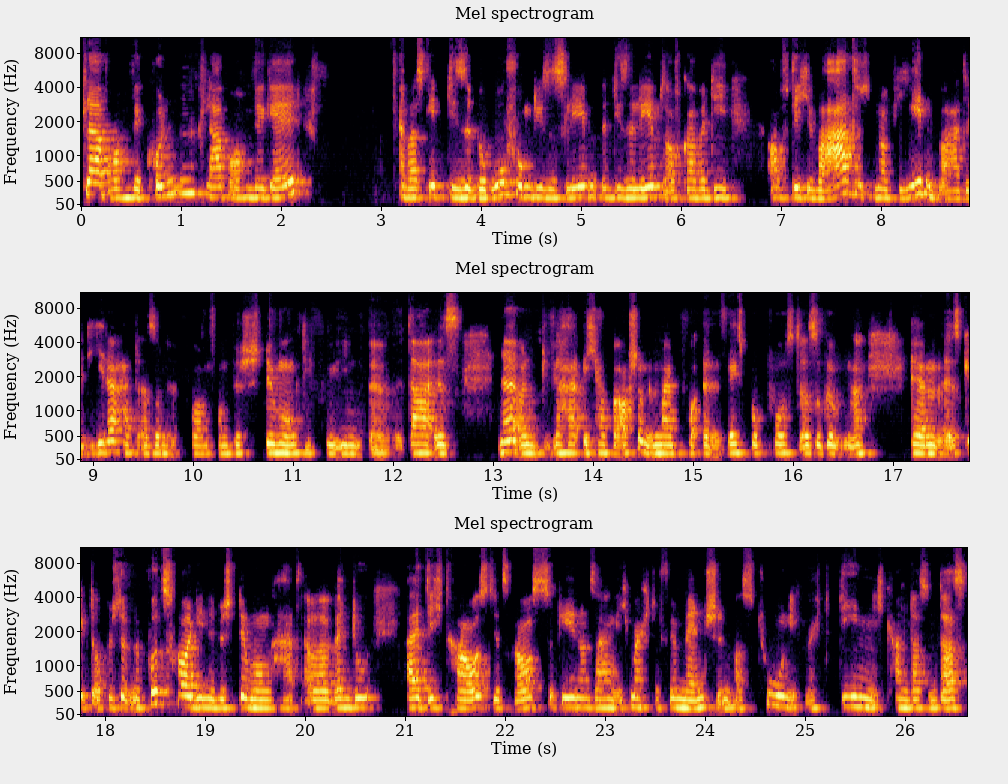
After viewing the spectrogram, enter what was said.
Klar brauchen wir Kunden, klar brauchen wir Geld, aber es gibt diese Berufung, dieses Leben, diese Lebensaufgabe, die auf dich wartet und auf jeden wartet. Jeder hat also eine Form von Bestimmung, die für ihn äh, da ist. Ne? Und wir, ich habe auch schon in meinem äh, Facebook-Post also ähm, es gibt auch bestimmt eine Putzfrau, die eine Bestimmung hat. Aber wenn du halt dich traust, jetzt rauszugehen und sagen, ich möchte für Menschen was tun, ich möchte dienen, ich kann das und das.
